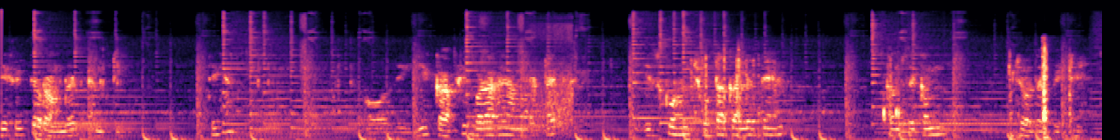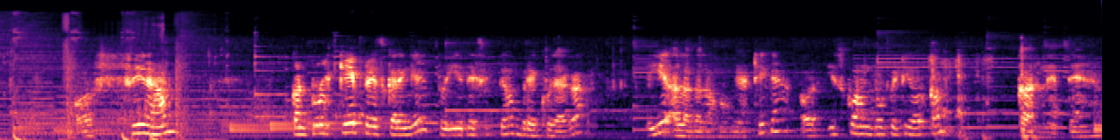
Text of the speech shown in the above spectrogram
देख सकते हो राउंडेड एम ठीक है? और ये काफ़ी बड़ा है हमारा टैक्स इसको हम छोटा कर लेते हैं। कम से कम चौदह पीठे और फिर हम कंट्रोल के प्रेस करेंगे तो ये देख सकते हो ब्रेक हो जाएगा। ये अलग अलग हो गया, ठीक है? और इसको हम दो पेटी और कम कर लेते हैं।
